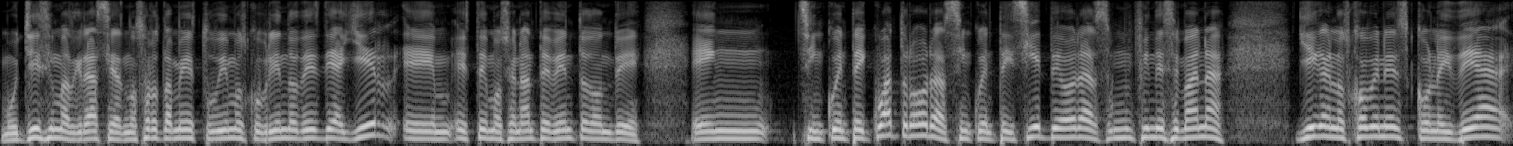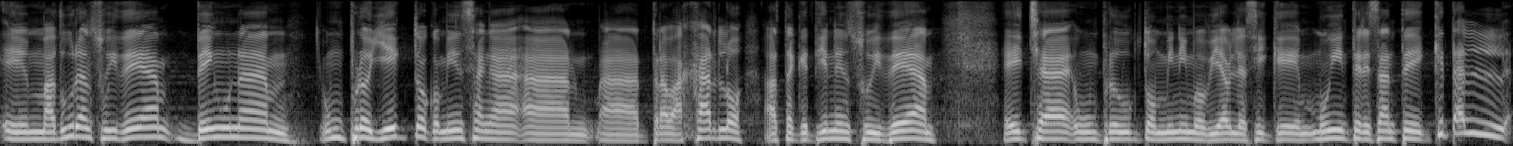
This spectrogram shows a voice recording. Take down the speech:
Muchísimas gracias. Nosotros también estuvimos cubriendo desde ayer em, este emocionante evento donde en 54 horas, 57 horas, un fin de semana, llegan los jóvenes con la idea, eh, maduran su idea, ven una, un proyecto, comienzan a, trabajarlo hasta que tienen su idea hecha, un producto mínimo viable. Así que muy interesante. ¿Qué tal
